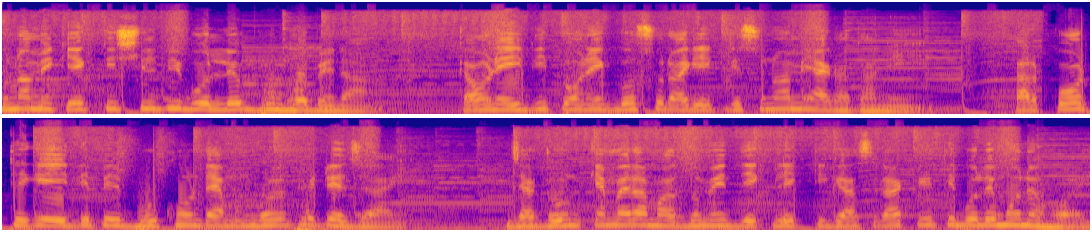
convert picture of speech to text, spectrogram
সুনামিকে একটি শিল্পী বললেও ভুল হবে না, কারণ এই দ্বীপে অনেক বছর আগে একটি সুনামি আঘাত আনে। তারপর থেকে এই দ্বীপের ভূখণ্ড এমনভাবে ফেটে যায়, যা ড্রোন ক্যামেরার মাধ্যমে দেখলে একটি গাছের আকৃতি বলে মনে হয়।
